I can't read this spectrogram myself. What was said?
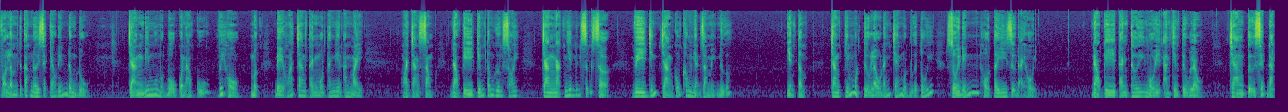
võ lâm từ các nơi sẽ kéo đến đông đủ. Chàng đi mua một bộ quần áo cũ với hồ, mực để hóa trang thành một thanh niên ăn mày. Hóa trang xong, Đào Kỳ kiếm tấm gương soi. Chàng ngạc nhiên đến sững sờ, vì chính chàng cũng không nhận ra mình nữa. Yên tâm, chàng kiếm một tiểu lầu đánh chén một bữa tối, rồi đến Hồ Tây dự đại hội. Đào Kỳ thành thơi ngồi ăn trên tiểu lầu. Chàng tự xếp đặt.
